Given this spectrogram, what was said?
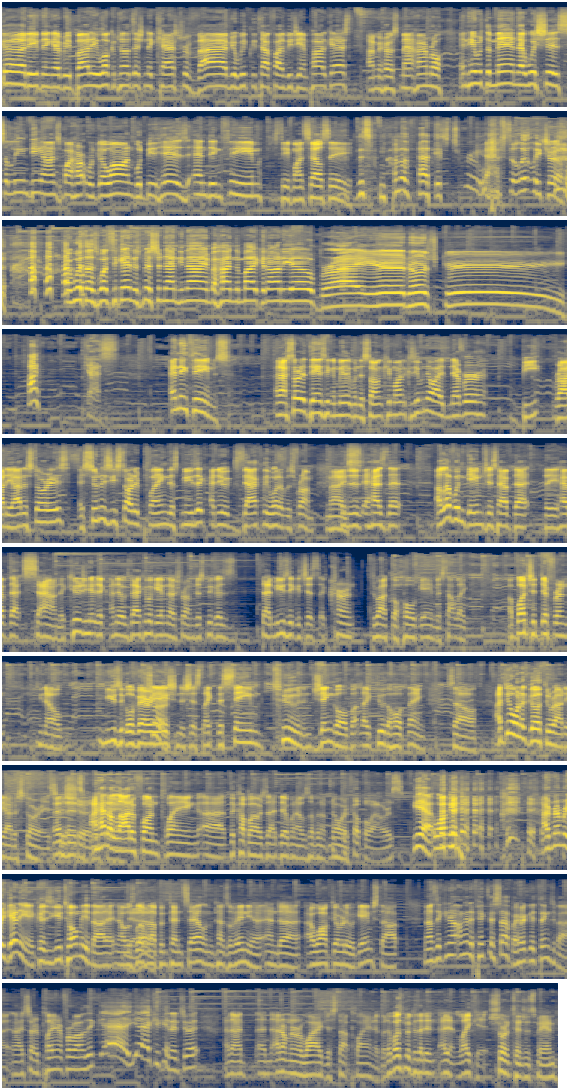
Good evening, everybody. Welcome to another edition of Cast Revive, your weekly top five VGM podcast. I'm your host, Matt Heimerl, and here with the man that wishes Celine Dion's "My Heart Would Go On" would be his ending theme, Steve Monselsi. This none of that is true. Absolutely true. and with us once again is Mr. 99 behind the mic and audio, Brian Oski. Hi. Yes. Ending themes. And I started dancing immediately when the song came on because even though I'd never beat Radiata stories, as soon as he started playing this music, I knew exactly what it was from. Nice. It, just- it has that. I love when games just have that. They have that sound. As soon as you hear, it, I know exactly what game that's from, just because that music is just a current throughout the whole game. It's not like a bunch of different, you know, musical variation. It's just like the same tune and jingle, but like through the whole thing. So I do want to go through Radiata stories. 'cause It- should, I had a lot of fun playing uh, the couple hours that I did when I was living up north. a couple hours. Yeah, well, I mean, I remember getting it because you told me about it, and I was Yeah. living up in Penn Salem in Pennsylvania, and uh, I walked over to a GameStop, and I was like, you know, I'm gonna pick this up. I heard good things about it, and I started playing it for a while. I was like, yeah, yeah, I could get into it, and I, and I don't remember why I just stopped playing it, but it wasn't because I didn't I didn't like it. Short attention span.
